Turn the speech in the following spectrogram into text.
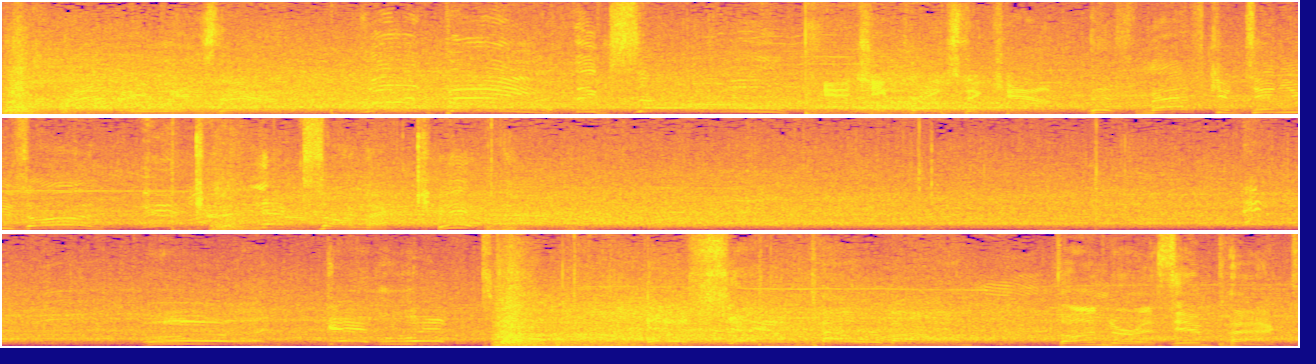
Gravity wins there. Will it be? I think so. And she breaks the count. This match continues on. Connects on the kick. Oh, deadlift. And a sit-out powerbomb. Thunderous impact.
